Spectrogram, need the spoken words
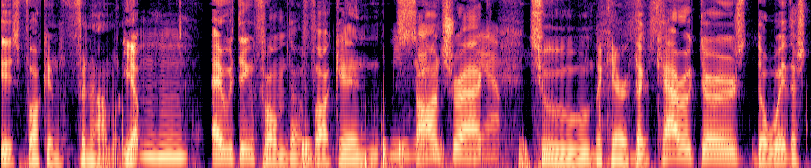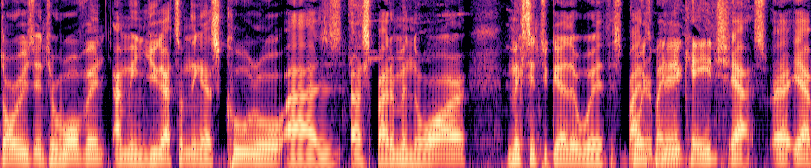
is fucking phenomenal. Yep. Mm-hmm. Everything from the fucking Music. soundtrack Yeah. to The characters. the characters, the way the story is interwoven. I mean, you got something as cool as uh, Spider-Man Noir mixing together with Spider Voiced by Nick Cage. Yes, uh, yeah,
